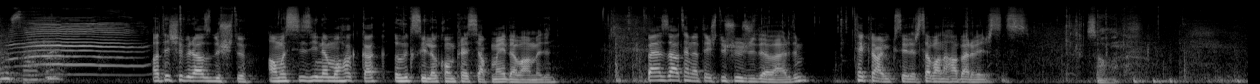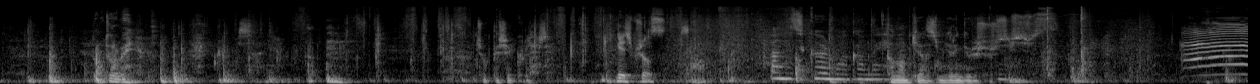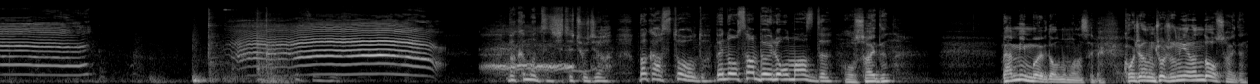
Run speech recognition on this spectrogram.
Ateşi biraz düştü ama siz yine muhakkak ılık suyla kompres yapmaya devam edin. Ben zaten ateş düşürücü de verdim. Tekrar yükselirse bana haber verirsiniz. Sağ olun. Doktor bey. Bir saniye. Çok teşekkürler. Geçmiş olsun. Sağ ol. Ben de çıkıyorum Hakan Bey. Tamam Kiraz'cığım yarın görüşürüz. Bakamadın işte çocuğa. Bak hasta oldu. Ben olsam böyle olmazdı. Olsaydın. Ben miyim bu evde olmamana sebep? Kocanın çocuğunun yanında olsaydın.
